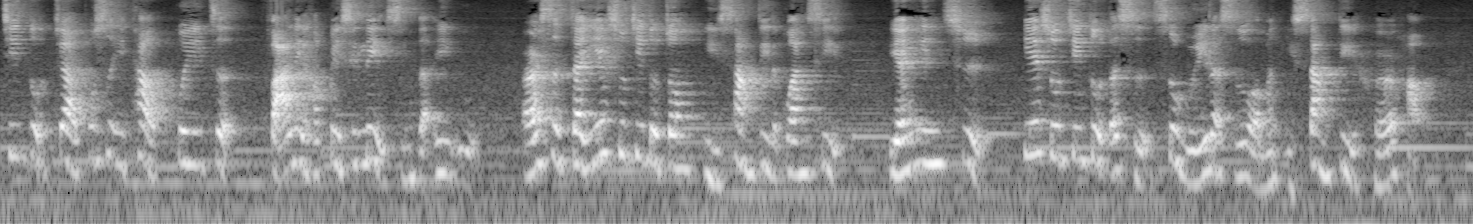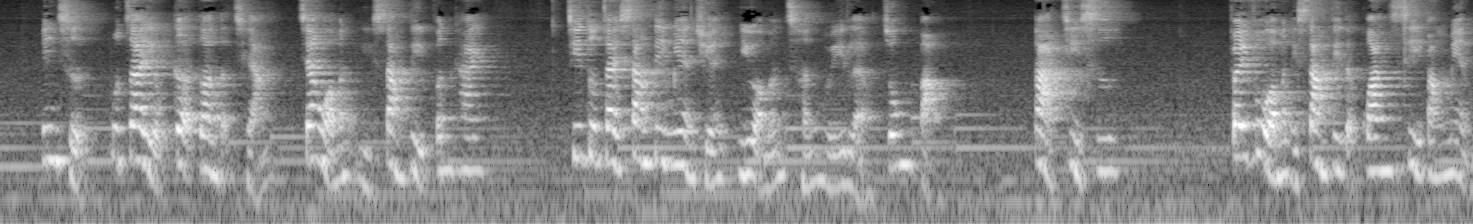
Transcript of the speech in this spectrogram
基督教不是一套规则、法律和必须履行的义务，而是在耶稣基督中与上帝的关系。原因是耶稣基督的死是为了使我们与上帝和好，因此不再有隔断的墙将我们与上帝分开。基督在上帝面前与我们成为了中保、大祭司。恢复我们与上帝的关系方面，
